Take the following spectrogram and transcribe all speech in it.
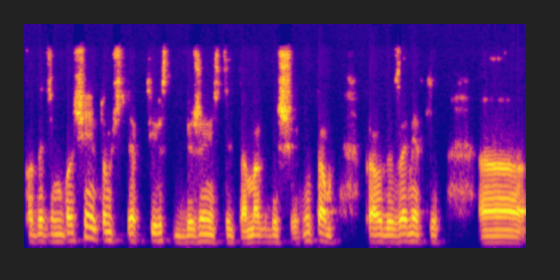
под этим обращением, в том числе активисты движения Стельтамак Дыши. Ну, там, правда, заметки, э,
